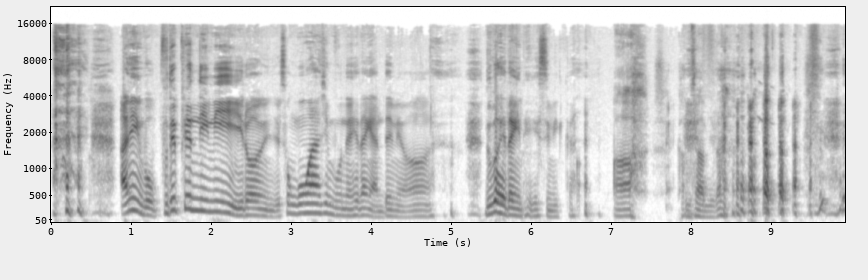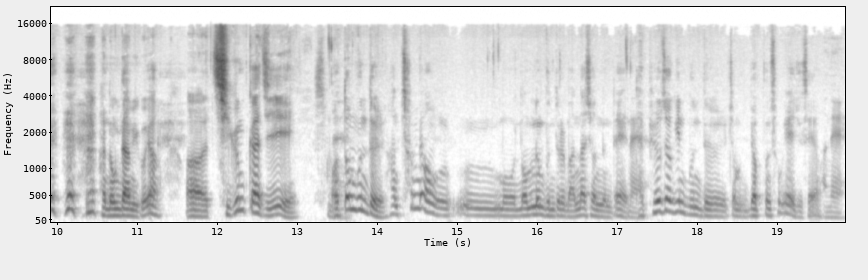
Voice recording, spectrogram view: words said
아니 뭐 부대표님이 이런 이제 성공하신 분에 해당이 안 되면 누가 해당이 되겠습니까? 아, 감사합니다. 농담이고요. 어, 지금까지 네. 어떤 분들, 한 천 명, 음, 뭐, 넘는 분들을 만나셨는데, 네. 대표적인 분들 좀 몇 분 소개해 주세요. 아, 네.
